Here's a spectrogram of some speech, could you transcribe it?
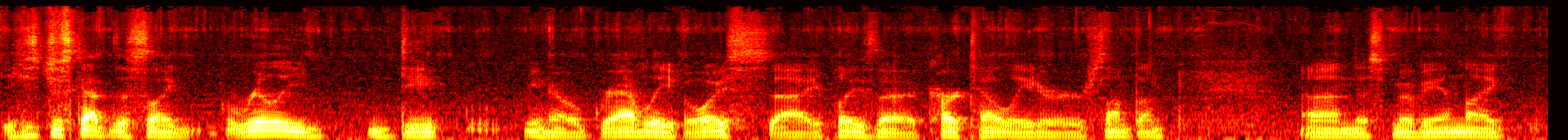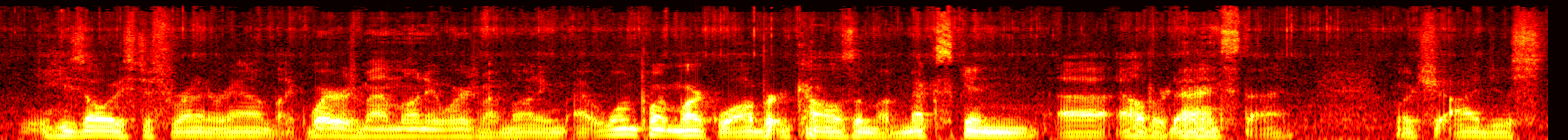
he's just got this like really deep you know gravelly voice. Uh, he plays the cartel leader or something uh, in this movie, and like he's always just running around like, "Where's my money? Where's my money?" At one point, Mark Wahlberg calls him a Mexican uh, Albert Einstein, which I just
